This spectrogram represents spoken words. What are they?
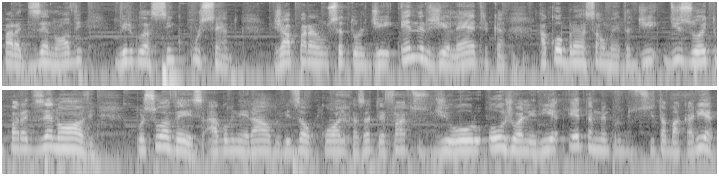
para 19,5%. Já para o setor de energia elétrica, a cobrança aumenta de 18 para 19. Por sua vez, água mineral, bebidas alcoólicas, artefatos de ouro ou joalheria e também produtos de tabacaria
